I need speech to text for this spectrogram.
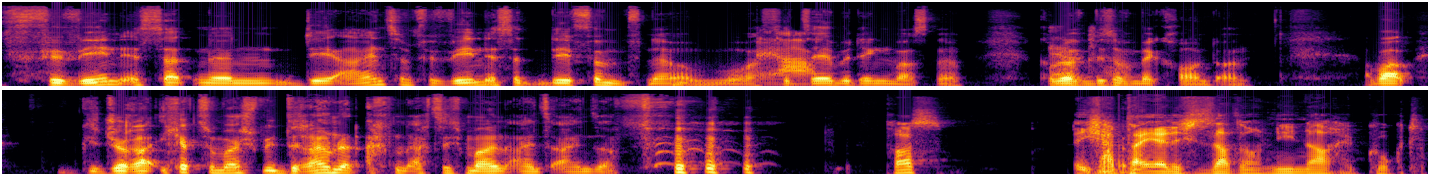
Für wen ist das ein D1 und für wen ist das ein D5, ne? Wo hast du Ja. dasselbe Ding was, ne? Kommt Ja, auch ein bisschen auf den Background an. Aber Gerard, ich habe zum Beispiel 388 mal ein 1-1er. Krass. Ich habe da ehrlich gesagt noch nie nachgeguckt.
